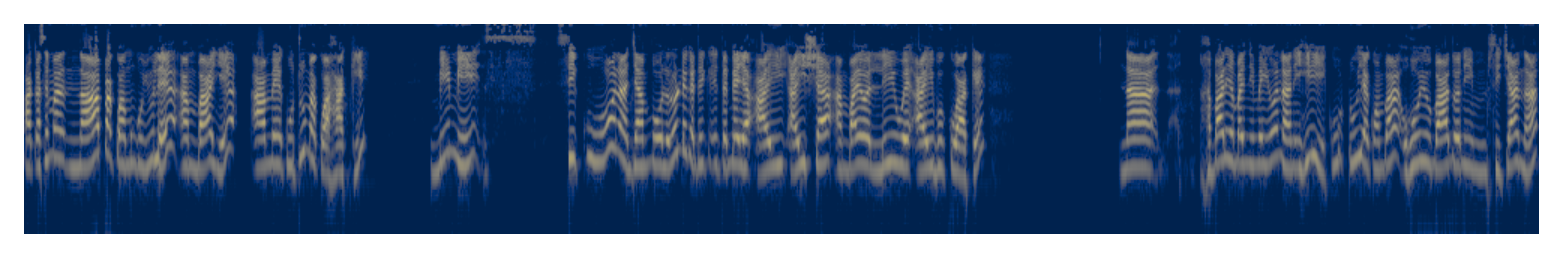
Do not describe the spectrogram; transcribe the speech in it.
akasema naapa kwa mungu yule ambaye amekutuma kwa haki. Mimi sikuona jambo lolote katika tabia ya aisha ambayo liwe aibu kwake. Na habari ambayo nimeiona ni hii tu ya kwamba huyu bado ni msichana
